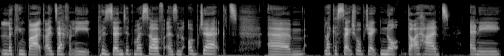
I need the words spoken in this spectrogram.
looking back, I definitely presented myself as an object, um, like a sexual object. Not that I had any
